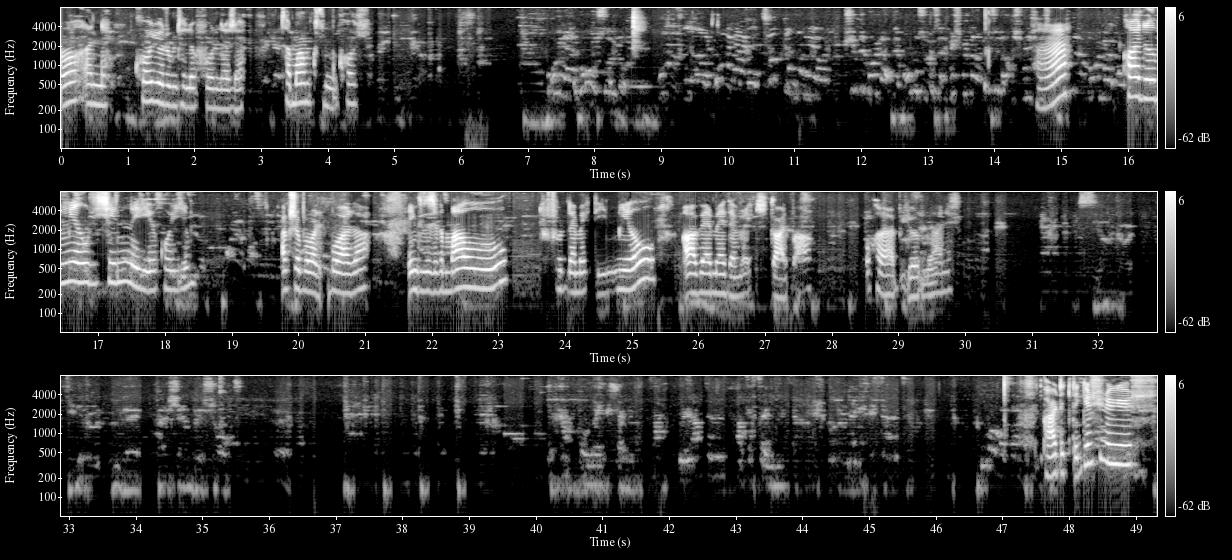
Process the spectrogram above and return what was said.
Oh anne koyuyorum telefonları. Tamam kızım koy. Ha? Koydum yavruçeni nereye koyayım? Akşam bu, bu arada İngilizce'de mal küfür demek değil. Meal AVM demek galiba. O kadar biliyorum yani. Partide görüşürüz.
